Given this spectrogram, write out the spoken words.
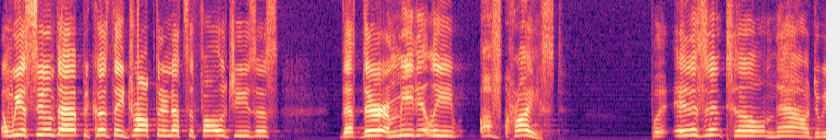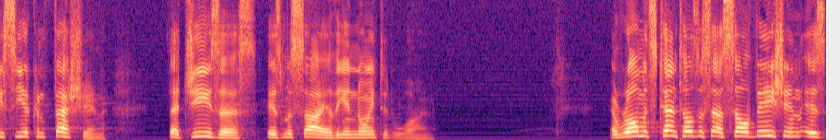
And we assume that because they dropped their nets to follow Jesus, that they're immediately of Christ. But it isn't till now do we see a confession that Jesus is Messiah, the anointed one. And Romans 10 tells us that salvation is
